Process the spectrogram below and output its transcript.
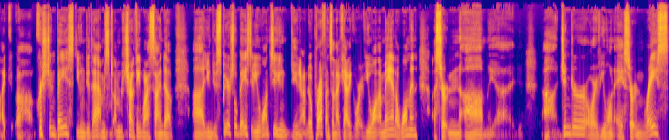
like uh christian based you can do that. I'm just i'm just trying to think when i signed up. Uh you can do spiritual based if you want to. You, you have no preference in that category. If you want a man a woman a certain um uh, uh, gender or if you want a certain race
